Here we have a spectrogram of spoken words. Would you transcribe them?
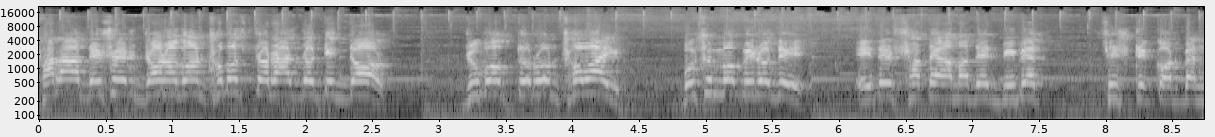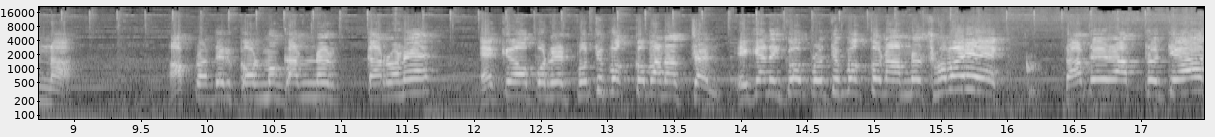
সারা দেশের জনগণ, সমস্ত রাজনৈতিক দল, যুবক, তরুণ, সবাই, বৈষম্য বিরোধী। এদের সাথে আমাদের বিভেদ সৃষ্টি করবেন না। আপনাদের কর্মকাণ্ডের কারণে একে অপরের প্রতিপক্ষ বানাচ্ছেন। এখানে কেউ প্রতিপক্ষ না, আমরা সবাই এক। তাদের আত্মত্যাগ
